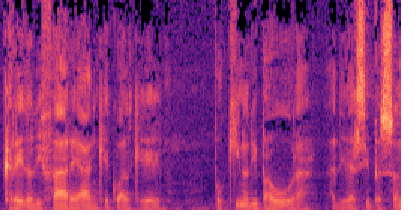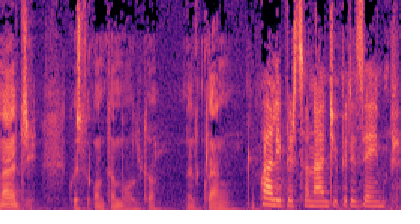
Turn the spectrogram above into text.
credo di fare anche qualche pochino di paura a diversi personaggi, questo conta molto nel clan. Quali personaggi, per esempio?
